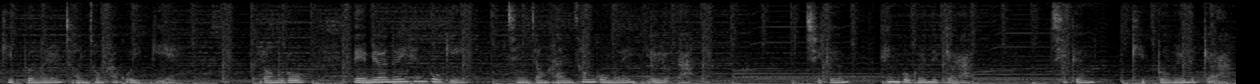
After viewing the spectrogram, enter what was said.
기쁨을 전송하고 있기에. 그러므로 내면의 행복이 진정한 성공의 연료다. 지금 행복을 느껴라. 지금 기쁨을 느껴라.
